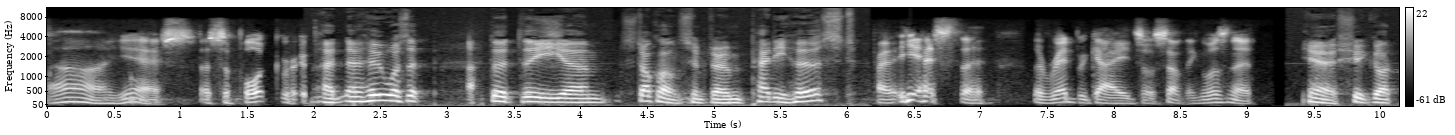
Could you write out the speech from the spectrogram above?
Ah, yes, a support group. Uh, now, who was it that the um, Stockholm syndrome, Patty Hearst? Yes, the the Red Brigades or something, wasn't it? Yeah, she got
